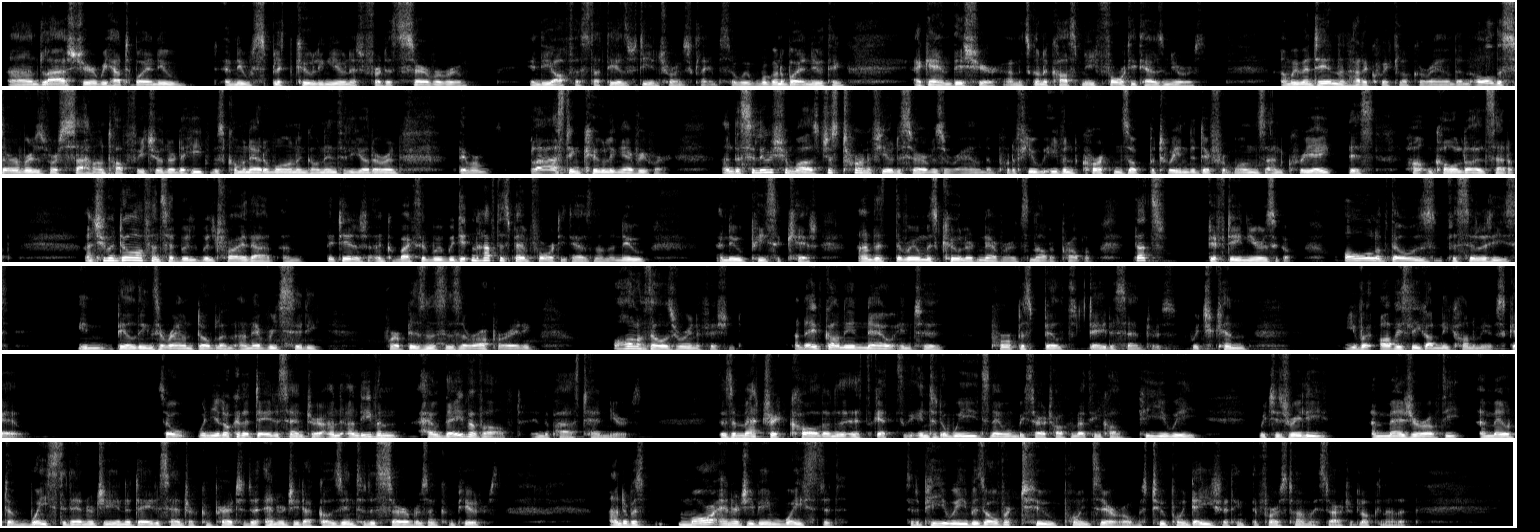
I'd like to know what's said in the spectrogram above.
And last year we had to buy a new a new split cooling unit for the server room in the office that deals with the insurance claims. So we, we're going to buy a new thing again this year, and it's going to cost me forty thousand euros." And we went in and had a quick look around, and all the servers were sat on top of each other. The heat was coming out of one and going into the other, and they were blasting cooling everywhere. And the solution was just turn a few of the servers around and put a few even curtains up between the different ones and create this hot and cold aisle setup. And she went off and said, "We'll we'll try that." And they did it, and come back and said, "We we didn't have to spend forty thousand on a new a new piece of kit, and the, the room is cooler than ever. It's not a problem." That's 15 years ago. All of those facilities in buildings around Dublin and every city where businesses are operating, all of those were inefficient. And they've gone in now into purpose built data centers, which can, you've obviously got an economy of scale. So when you look at a data center and, and even how they've evolved in the past 10 years, there's a metric called, and it gets into the weeds now when we start talking about a thing called PUE, which is really a measure of the amount of wasted energy in a data center compared to the energy that goes into the servers and computers. And there was more energy being wasted. So the PUE was over 2.0, it was 2.8, I think, the first time I started looking at it.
